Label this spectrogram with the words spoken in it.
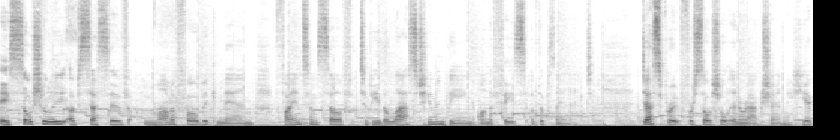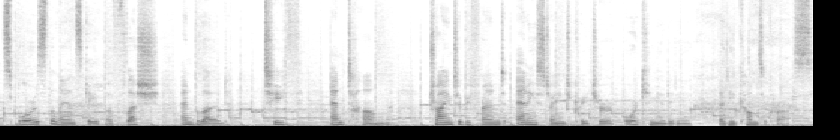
A socially obsessive, monophobic man finds himself to be the last human being on the face of the planet. Desperate for social interaction, he explores the landscape of flesh and blood, teeth and tongue, trying to befriend any strange creature or community that he comes across.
